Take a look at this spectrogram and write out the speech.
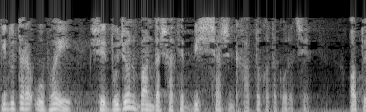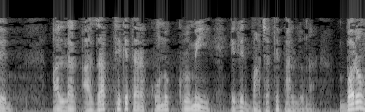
কিন্তু তারা উভয়ই সে দুজন বান্দার সাথে বিশ্বাসঘাতকতা করেছে। অতএব আল্লাহর আজাব থেকে তারা কোনো ক্রমেই এদের বাঁচাতে পারল না, বরং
